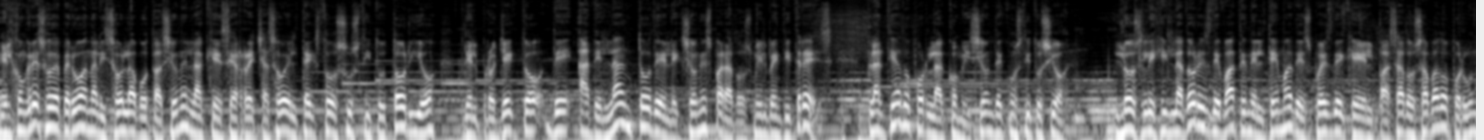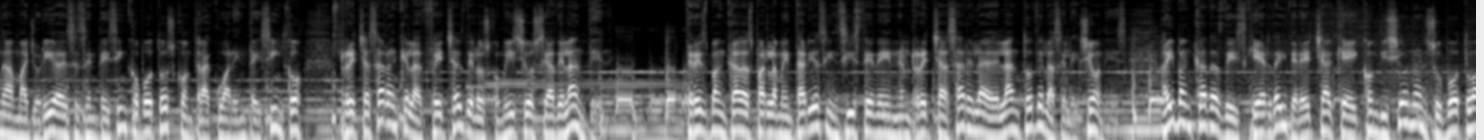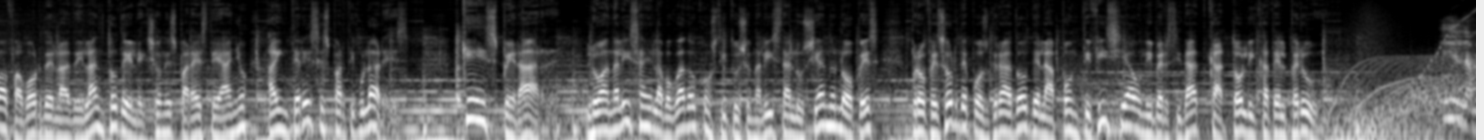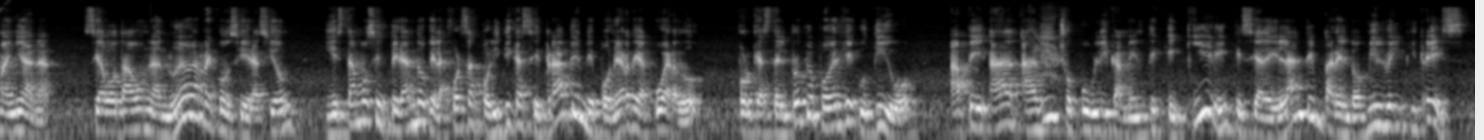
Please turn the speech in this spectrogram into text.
El Congreso de Perú analizó la votación en la que se rechazó el texto sustitutorio del proyecto de adelanto de elecciones para 2023, planteado por la Comisión de Constitución. Los legisladores debaten el tema después de que el pasado sábado por una mayoría de 65 votos contra 45 rechazaran que las fechas de los comicios se adelanten. Tres bancadas parlamentarias insisten en rechazar el adelanto de las elecciones. Hay bancadas de izquierda y derecha que condicionan su voto a favor del adelanto de elecciones para este año a intereses particulares. ¿Qué esperar? Lo analiza el abogado constitucionalista Luciano López, profesor de posgrado de la Pontificia Universidad Católica del Perú. Y en la mañana se ha votado una nueva reconsideración y estamos esperando que las fuerzas políticas se traten de poner de acuerdo porque hasta el propio Poder Ejecutivo ha, dicho públicamente que quiere que se adelanten para el 2023,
